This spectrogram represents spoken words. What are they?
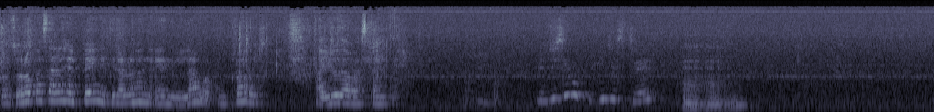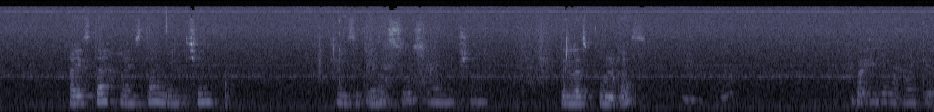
Con solo pasarles el peine y tirarlos en, en el agua con cloro, ayuda bastante. Did you see what he just did? Ahí está, ahí está, en el chin. Ahí se quedó. De las pulgas. But he doesn't like it.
